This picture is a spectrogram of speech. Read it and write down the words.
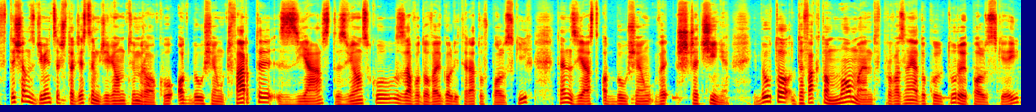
w 1949 roku odbył się czwarty zjazd Związku Zawodowego Literatów Polskich. Ten zjazd odbył się w Szczecinie. Był to de facto moment wprowadzenia do kultury polskiej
